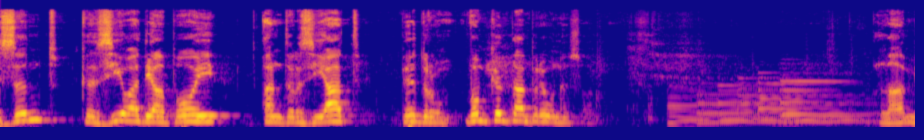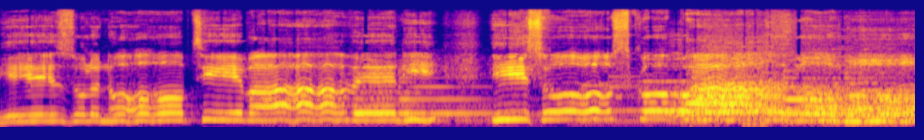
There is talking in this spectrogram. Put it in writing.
crezând că ziua de apoi a întârziat pe drum. Vom cânta împreună soră. La miezul nopții va veni Iisus copas domor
